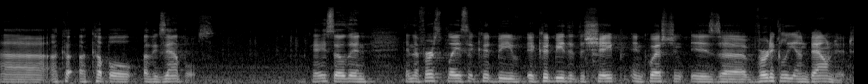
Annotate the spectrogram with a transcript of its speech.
uh, a, a couple of examples. Okay, so then in the first place, it could be it could be that the shape in question is uh, vertically unbounded.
